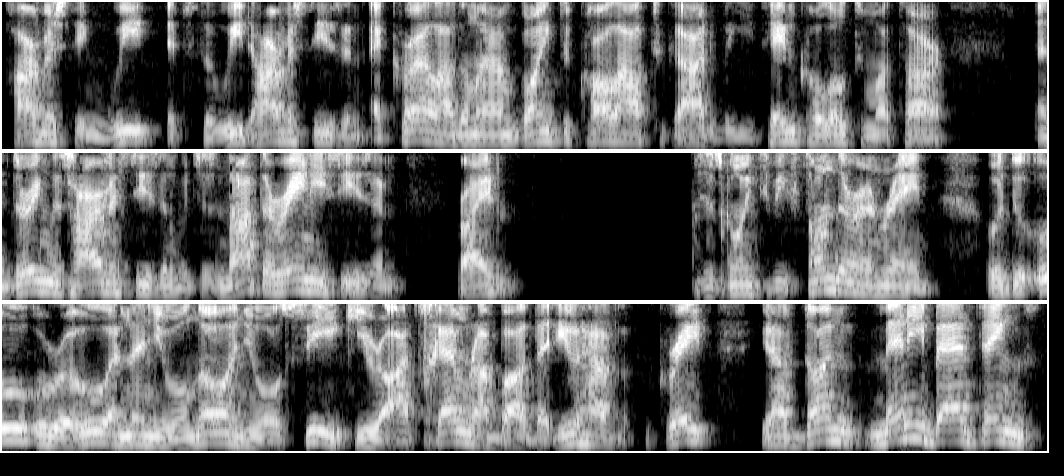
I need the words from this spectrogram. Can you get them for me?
harvesting wheat. It's the wheat harvest season. Ekroel Adonai, I'm going to call out to God. And during this harvest season, which is not the rainy season, right? There's going to be thunder and rain. And then you will know and you will see kira'atchem rabbah, that you have great, you have done many bad things.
